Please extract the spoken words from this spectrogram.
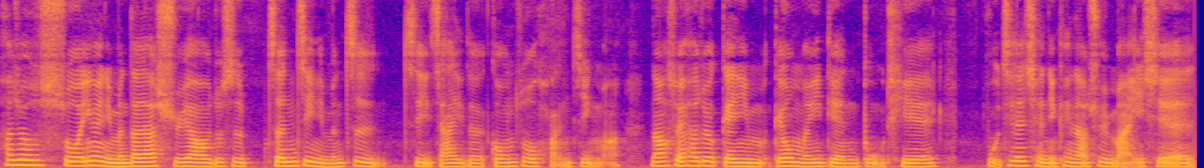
他就是说，因为你们大家需要就是增进你们自自己家里的工作环境嘛，然后所以他就给你们给我们一点补贴。补这些钱，你可以拿去买一些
